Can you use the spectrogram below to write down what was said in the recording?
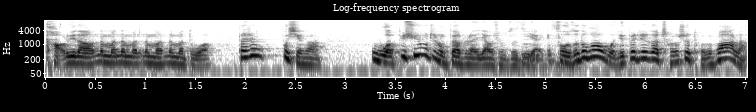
考虑到那么那么那么那么多。但是不行啊，我必须用这种标准来要求自己啊，否则的话我就被这个城市同化了。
